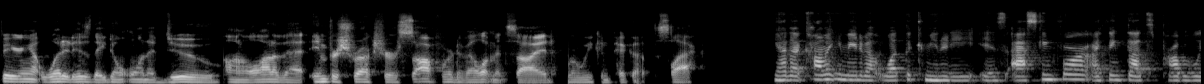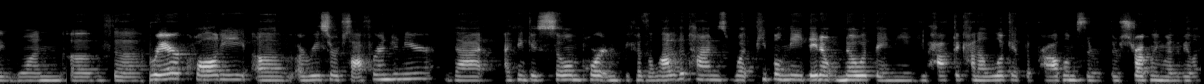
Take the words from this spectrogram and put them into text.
figuring out what it is they don't want to do on a lot of that infrastructure software development side where we can pick up the slack. Yeah, that comment you made about what the community is asking for, I think that's probably one of the rare quality of a research software engineer that I think is so important because a lot of the times what people need, they don't know what they need. You have to kind of look at the problems they're, they're struggling with and be like,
